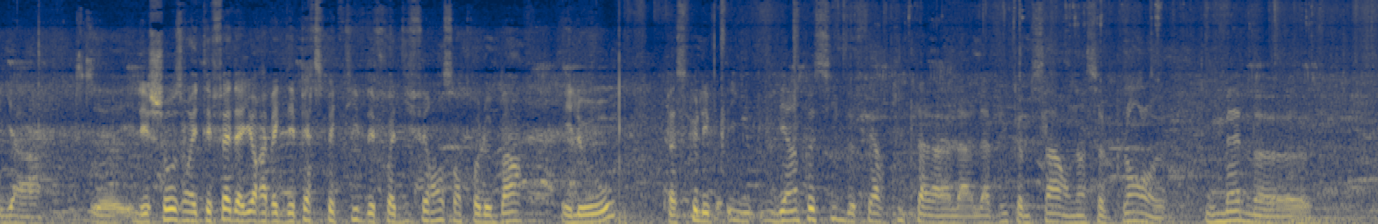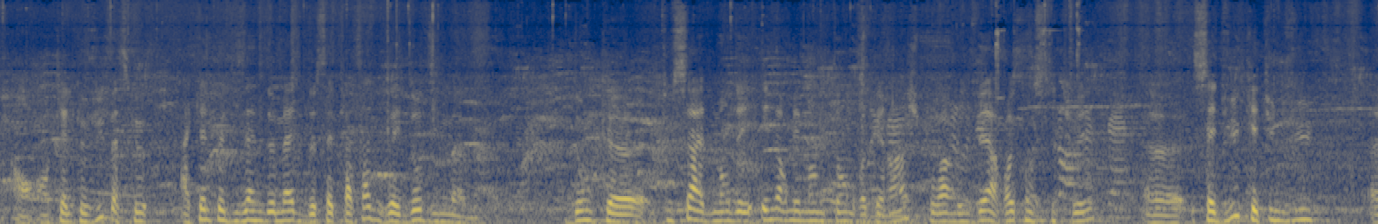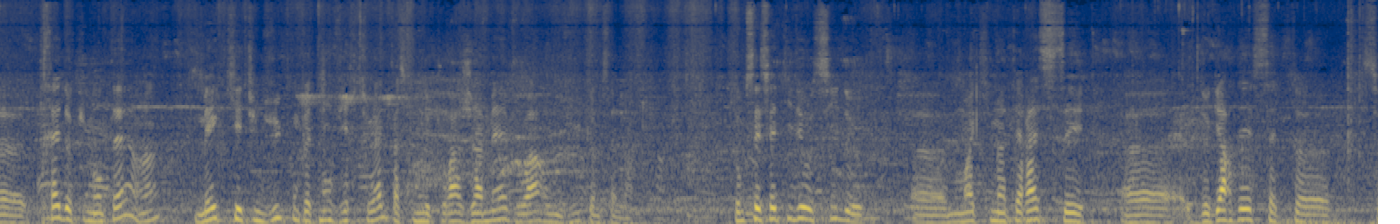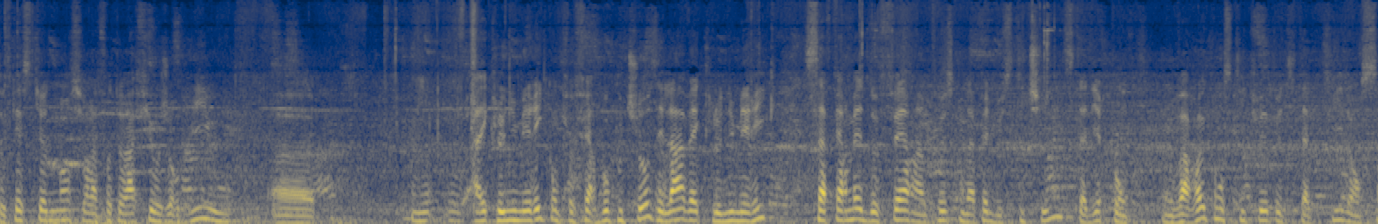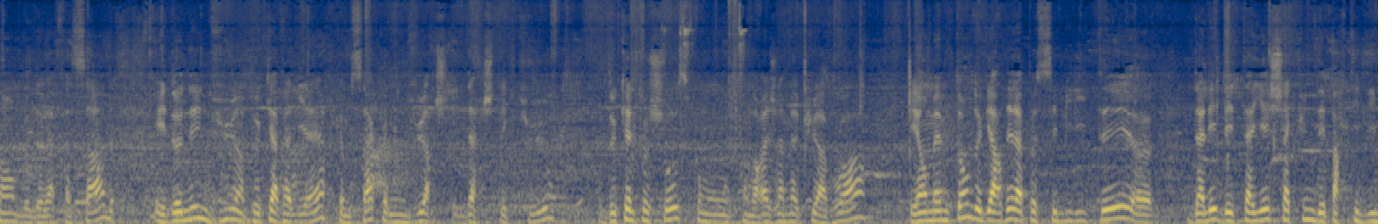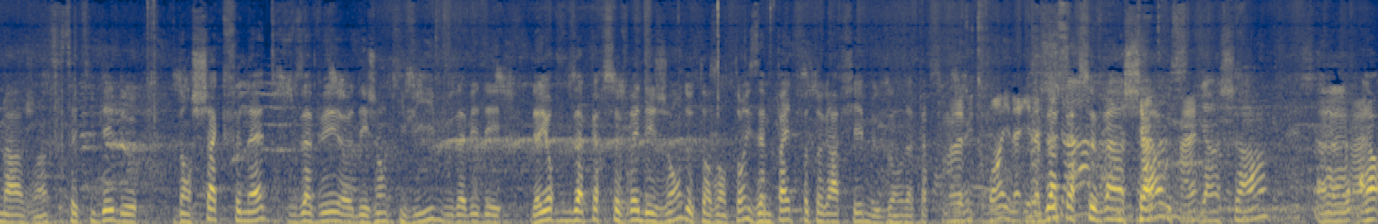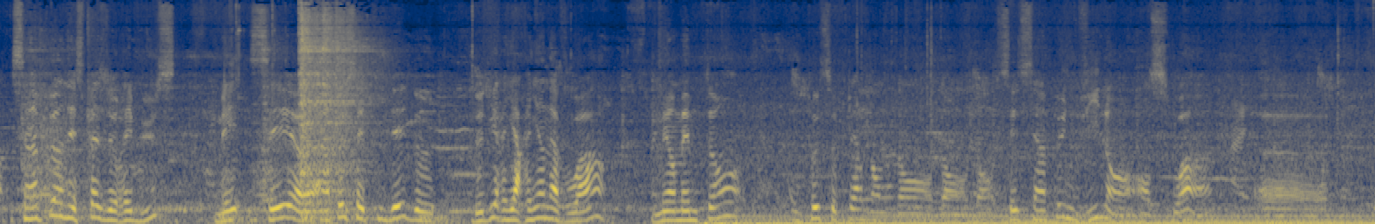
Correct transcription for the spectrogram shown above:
euh, les choses ont été faites d'ailleurs avec des perspectives des fois différentes entre le bas et le haut. Parce qu'il est impossible de faire toute la, vue comme ça en un seul plan, ou même en, en quelques vues, parce que à quelques dizaines de mètres de cette façade, vous avez d'autres immeubles. Donc euh, tout ça a demandé énormément de temps de repérage pour arriver à reconstituer euh, cette vue qui est une vue euh, très documentaire, hein, mais qui est une vue complètement virtuelle parce qu'on ne pourra jamais voir une vue comme celle-là. Donc c'est cette idée aussi de moi qui m'intéresse, c'est de garder ce questionnement sur la photographie aujourd'hui où avec le numérique, on peut faire beaucoup de choses. Et là, avec le numérique, ça permet de faire un peu ce qu'on appelle du stitching, c'est-à-dire qu'on va reconstituer petit à petit l'ensemble de la façade et donner une vue un peu cavalière, comme ça, comme une vue d'architecture, de quelque chose qu'on n'aurait jamais pu avoir. Et en même temps, de garder la possibilité euh, d'aller détailler chacune des parties de l'image. Hein. C'est cette idée de, dans chaque fenêtre, vous avez euh, des gens qui vivent, vous avez des... D'ailleurs, vous apercevrez des gens de temps en temps, ils n'aiment pas être photographiés, mais vous en apercevrez. On a vu trois, il y en a, il Vous apercevrez un chat aussi, il y a un chat. Euh, alors, c'est un peu un espèce de rébus, mais c'est euh, un peu cette idée de, de dire il n'y a rien à voir, mais en même temps, on peut se perdre dans... dans, c'est un peu une ville en, soi. Hein.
